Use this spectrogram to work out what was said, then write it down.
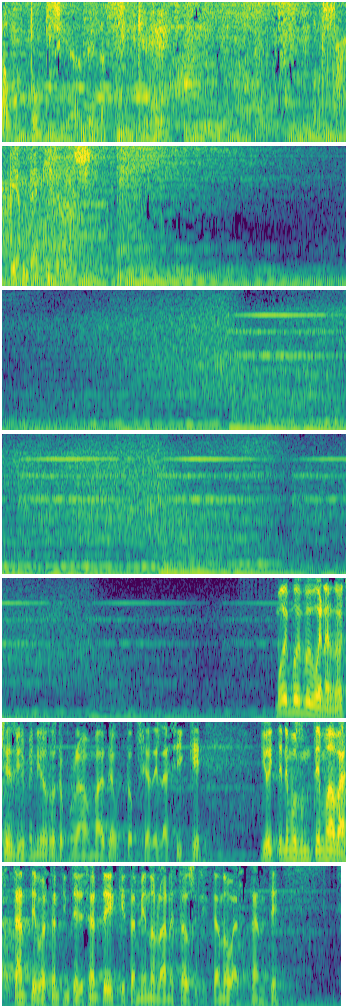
Autopsia de la Psique. Bienvenidos. Muy, muy, muy buenas noches. Bienvenidos a otro programa más de Autopsia de la Psique. Y hoy tenemos un tema bastante, bastante interesante que también nos lo han estado solicitando bastante.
